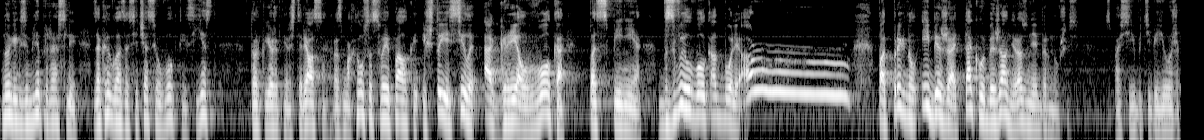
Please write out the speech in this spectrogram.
ноги к земле приросли, закрыл глаза, сейчас его волк-то и съест. Только ежик не растерялся, размахнулся своей палкой и, что есть силы, огрел волка по спине. Взвыл волк от боли. Ау! подпрыгнул и бежать. Так и убежал, ни разу не обернувшись. Спасибо тебе, ежик,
